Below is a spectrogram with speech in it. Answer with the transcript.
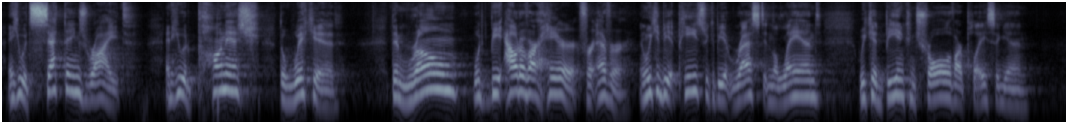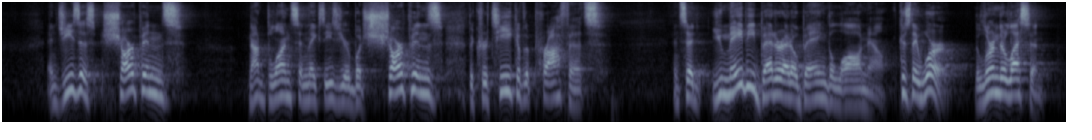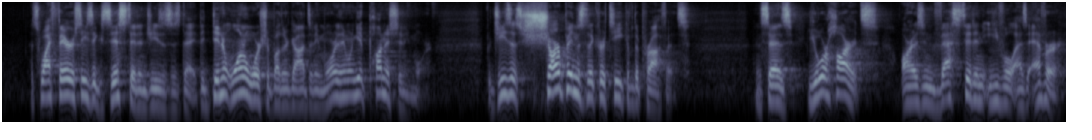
and he would set things right and he would punish the wicked, then Rome would be out of our hair forever. And we could be at peace, we could be at rest in the land, we could be in control of our place again. And Jesus sharpens, not blunts and makes easier, but sharpens the critique of the prophets and said, You may be better at obeying the law now, because they were. They learned their lesson. That's why Pharisees existed in Jesus' day. They didn't want to worship other gods anymore, they didn't want to get punished anymore. But Jesus sharpens the critique of the prophets and says, Your hearts are as invested in evil as ever.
